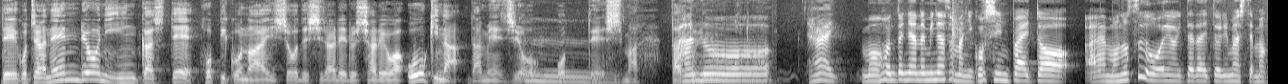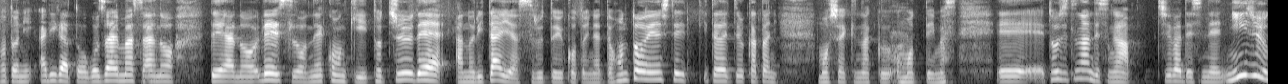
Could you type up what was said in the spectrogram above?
で、こちら燃料に引火して、ホピコの愛称で知られる車両は大きなダメージを負ってしまったとあいうことなんのです。ーはいもう本当にあの皆様にご心配とあーものすごい応援をいただいておりまして誠にありがとうございます。あのであのレースをね今季途中であのリタイアするということになって本当応援していただいている方に申し訳なく思っています。えー当日なんですがうちはですね25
